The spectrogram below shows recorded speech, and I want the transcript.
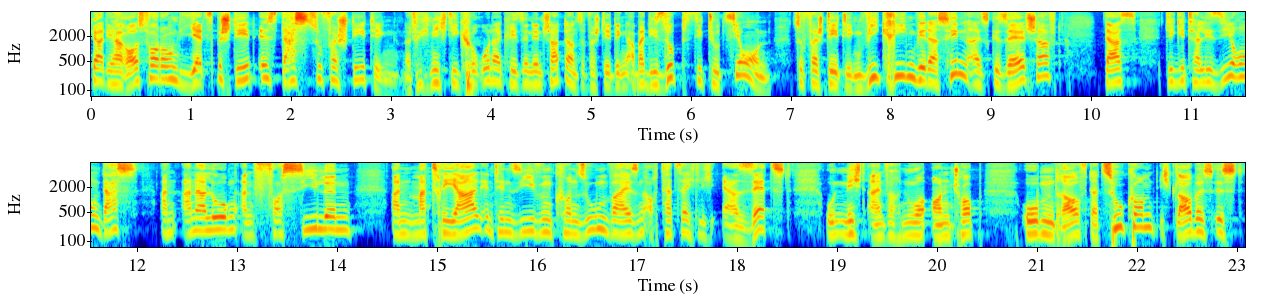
Ja, die Herausforderung, die jetzt besteht, ist, das zu verstetigen. Natürlich nicht die Corona-Krise in den Shutdown zu verstetigen, aber die Substitution zu verstetigen. Wie kriegen wir das hin als Gesellschaft, dass Digitalisierung das an analogen, an fossilen, an materialintensiven Konsumweisen auch tatsächlich ersetzt und nicht einfach nur on top obendrauf dazukommt. Ich glaube, es ist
